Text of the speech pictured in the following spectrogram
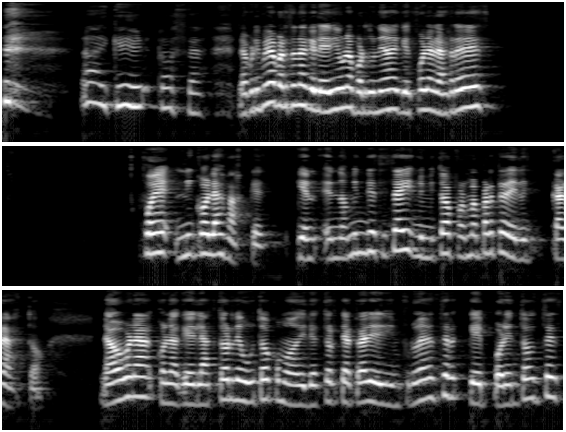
Ay, qué cosa. La primera persona que le dio una oportunidad de que fuera a las redes fue Nicolás Vázquez, quien en 2016 lo invitó a formar parte del Canasto, la obra con la que el actor debutó como director teatral y influencer que por entonces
